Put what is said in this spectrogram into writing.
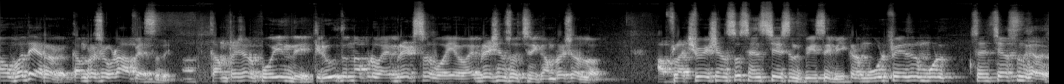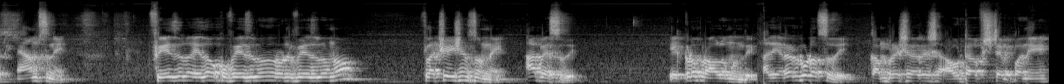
అవ్వకపోతే ఎర్రర్ కంప్రెషర్ కూడా ఆపేస్తుంది. కంప్రెషర్ పోయింది. తిరుగుతున్నప్పుడు వైబ్రేట్స్ వైబ్రేషన్స్ వచ్చినాయి కంప్రెషర్లో ఆ ఫ్లక్చువేషన్స్ సెన్స్ చేసింది పీసీబీ ఇక్కడ మూడు ఫేజులు మూడు సెన్స్ చేస్తుంది కదా యాంప్స్ని ఫేజ్లో ఏదో ఒక ఫేజ్లోనో రెండు ఫేజ్లోనో ఫ్లక్చుయేషన్స్ ఉన్నాయి. ఆపేస్తుంది. ఎక్కడో ప్రాబ్లం ఉంది. అది ఎర్రర్ కూడా వస్తుంది. కంప్రెషర్ అవుట్ ఆఫ్ స్టెప్ అని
